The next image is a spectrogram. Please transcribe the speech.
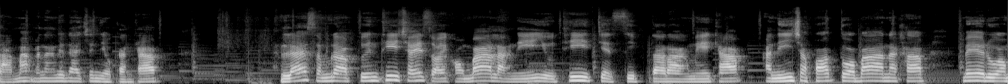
สามารถมานั่งได้ได้เช่นเดียวกันครับ และสำหรับพื้นที่ใช้สอยของบ้านหลังนี้อยู่ที่ 70 ตารางเมตรครับ อันนี้เฉพาะตัวบ้านนะครับ ไม่รวม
